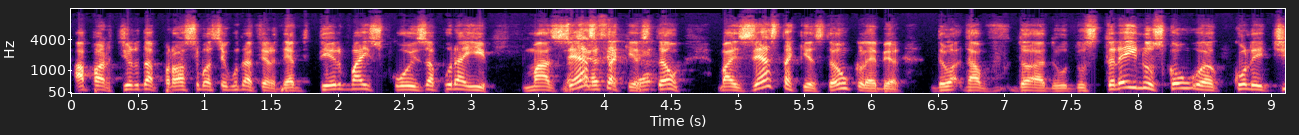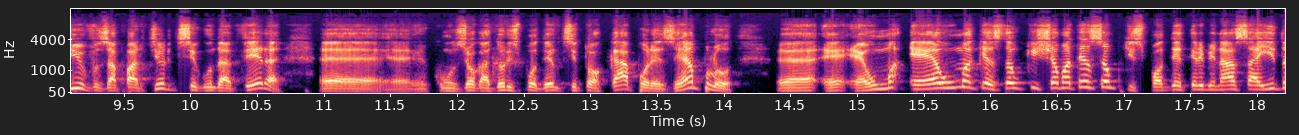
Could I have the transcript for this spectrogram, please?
a partir da próxima segunda-feira. Deve ter mais coisa por aí. Mas esta é questão, mas esta questão, Kleber, do, da, do, dos treinos com, uh, coletivos a partir de segunda-feira, é, com os jogadores podendo se tocar, por exemplo, é, é, uma, é uma questão que chama atenção, porque isso pode determinar a saída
